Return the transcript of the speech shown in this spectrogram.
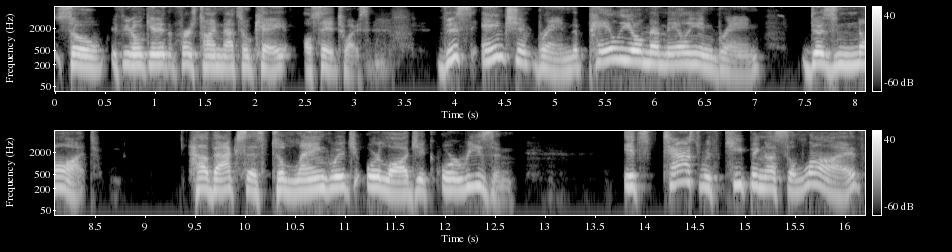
So if you don't get it the first time, that's okay. I'll say it twice. This ancient brain, the paleo mammalian brain, does not have access to language or logic or reason. It's tasked with keeping us alive,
